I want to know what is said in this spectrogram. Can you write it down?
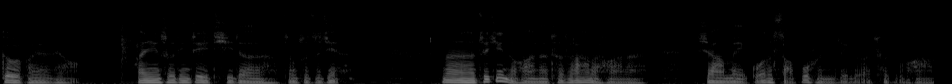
各位朋友，大家好，欢迎收听这一期的正说之见。那最近的话呢，特斯拉的话呢，向美国的少部分这个车主的话，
